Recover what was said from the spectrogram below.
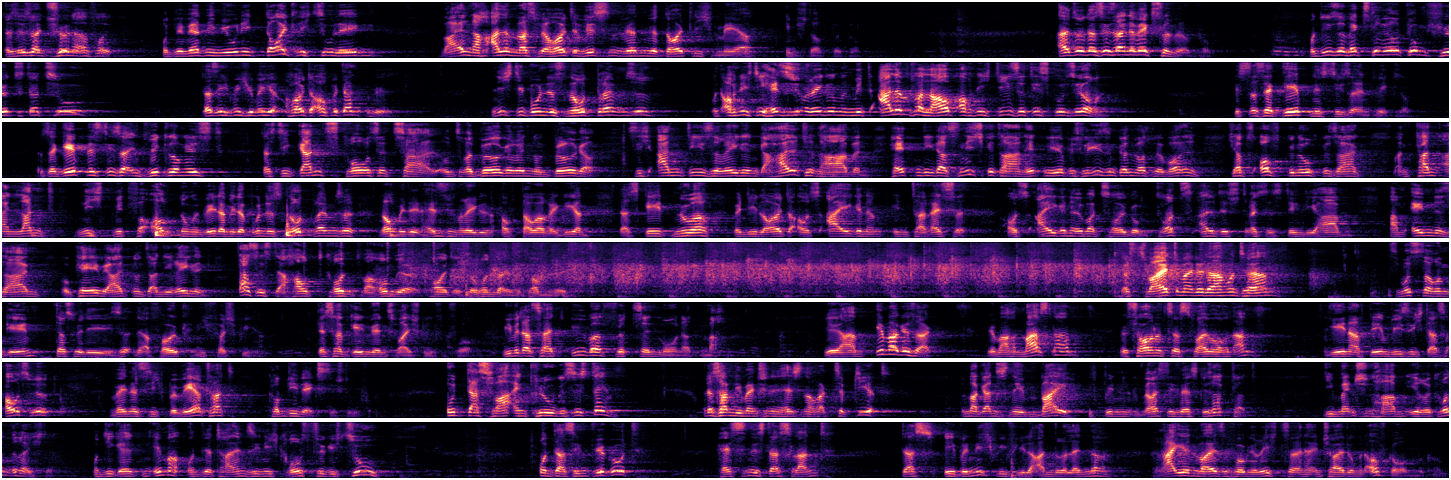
Das ist ein schöner Erfolg. Und wir werden im Juni deutlich zulegen, weil nach allem, was wir heute wissen, werden wir deutlich mehr Impfstoff bekommen. Also, das ist eine Wechselwirkung. Und diese Wechselwirkung führt dazu, dass ich mich heute auch bedanken will. Nicht die Bundesnotbremse und auch nicht die hessischen Regelungen, mit allem Verlaub auch nicht diese Diskussion ist das Ergebnis dieser Entwicklung. Das Ergebnis dieser Entwicklung ist, dass die ganz große Zahl unserer Bürgerinnen und Bürger sich an diese Regeln gehalten haben. Hätten die das nicht getan, hätten wir beschließen können, was wir wollen. Ich habe es oft genug gesagt. Man kann ein Land nicht mit Verordnungen, weder mit der Bundesnotbremse noch mit den hessischen Regeln auf Dauer regieren. Das geht nur, wenn die Leute aus eigenem Interesse, aus eigener Überzeugung, trotz all des Stresses, den die haben, am Ende sagen, okay, wir halten uns an die Regeln. Das ist der Hauptgrund, warum wir heute so runtergekommen sind. Das Zweite, meine Damen und Herren, es muss darum gehen, dass wir diesen Erfolg nicht verspielen. Deshalb gehen wir in zwei Stufen vor, wie wir das seit über 14 Monaten machen. Wir haben immer gesagt, wir machen Maßnahmen, wir schauen uns das zwei Wochen an, je nachdem, wie sich das auswirkt. Wenn es sich bewährt hat, kommt die nächste Stufe. Und das war ein kluges System. Und das haben die Menschen in Hessen auch akzeptiert. Und mal ganz nebenbei, ich, bin, weiß nicht, wer es gesagt hat, die Menschen haben ihre Grundrechte, und die gelten immer, und wir teilen sie nicht großzügig zu. Und da sind wir gut. Hessen ist das Land, das eben nicht wie viele andere Länder reihenweise vor Gericht seine Entscheidungen aufgehoben bekommt.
